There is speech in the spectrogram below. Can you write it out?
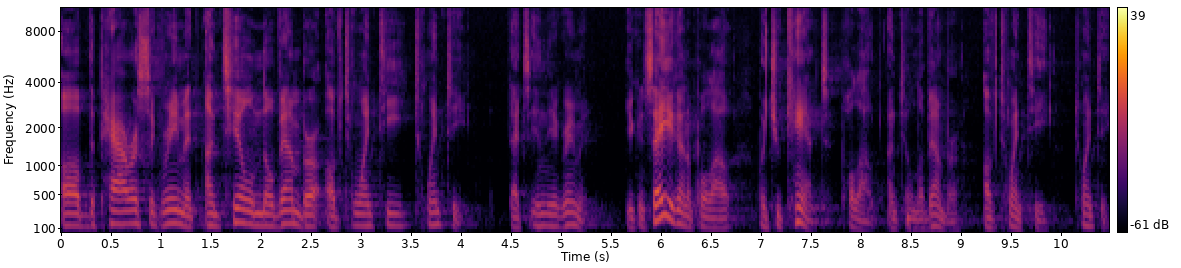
of the Paris Agreement until November of 2020. That's in the agreement. You can say you're going to pull out, but you can't pull out until November of 2020.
